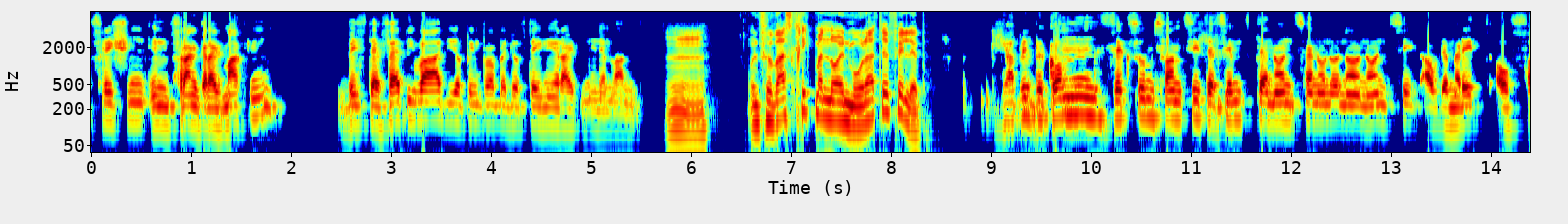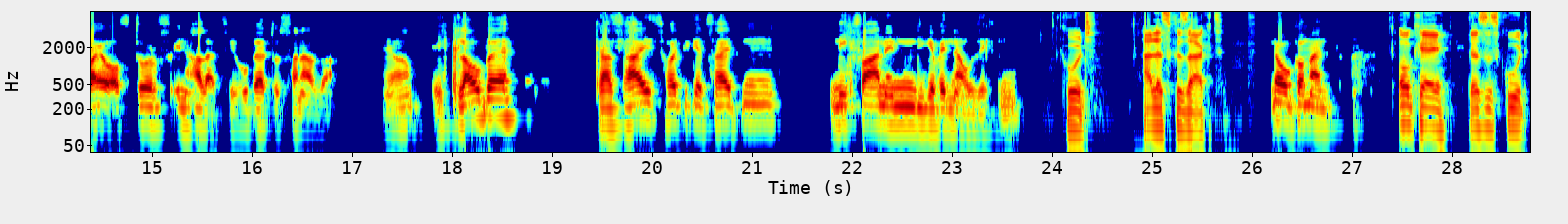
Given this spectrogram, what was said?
frischen in Frankreich machen. Bis der fertig war, die Dopingprobe durfte ich nicht reiten in dem Land. Mhm. Und für was kriegt man neun Monate, Philipp? Ich habe ihn bekommen 26.05.1999 auf dem Ritt auf Fire of Turf in Halle für Hubertus van Alva. Ja, ich glaube, das heißt heutige Zeiten nicht fahren in die Gewinnaussichten. Gut, alles gesagt. No comment. Okay, das ist gut.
